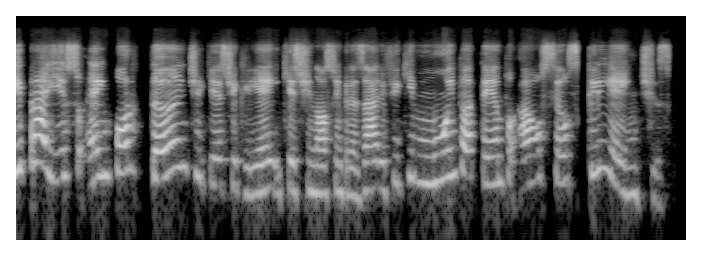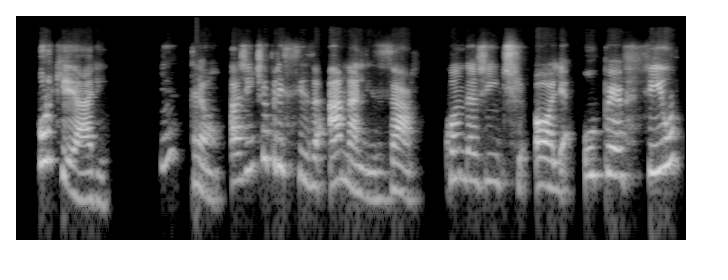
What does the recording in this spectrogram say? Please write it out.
e para isso é importante que este cliente, que este nosso empresário fique muito atento aos seus clientes. Por que, Ari? Então, a gente precisa analisar quando a gente olha o perfil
